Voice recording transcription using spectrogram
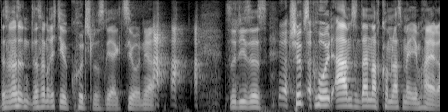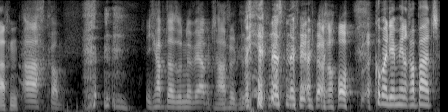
Das war, das war eine richtige Kurzschlussreaktion, ja. so dieses Chips geholt abends und dann noch, komm, lass mal eben heiraten. Ach komm. Ich habe da so eine Werbetafel gesehen. Guck mal, die haben hier einen Rabatt.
